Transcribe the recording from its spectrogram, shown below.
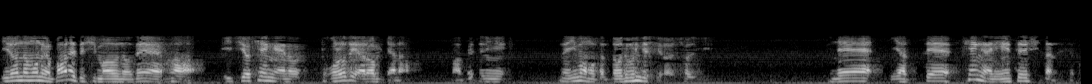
いろんなものがバレてしまうので、まあ、一応県外のところでやろうみたいな。まあ別に、ね、今思ったらどうでもいいんですけど、正直。で、やって、県外に遠征してたんですよ。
